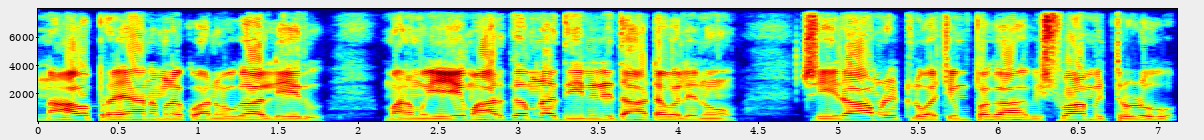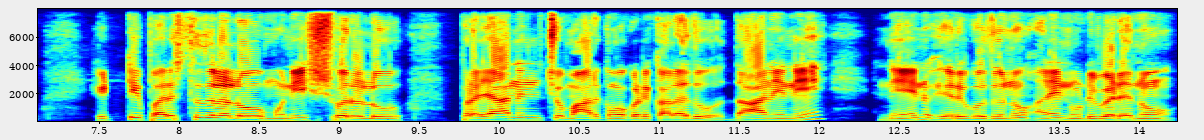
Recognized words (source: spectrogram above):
నావ ప్రయాణమునకు అనువుగా లేదు. మనము ఏ మార్గమున దీనిని దాటవలెను? శ్రీరాముడు ఇట్లు వచింపగా విశ్వామిత్రుడు ఇట్టి పరిస్థితులలో మునీశ్వరులు ప్రయాణించు మార్గం ఒకటి కలదు. దానిని నేను ఎరుగుదును అని నుడివెడెను.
